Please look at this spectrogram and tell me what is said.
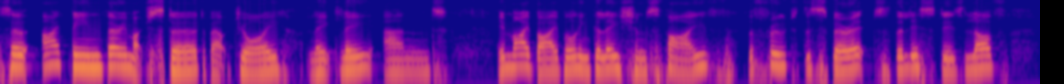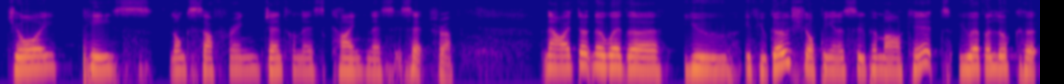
So I've been very much stirred about joy lately, and in my Bible, in Galatians 5, the fruit of the Spirit, the list is love, joy, peace, long suffering, gentleness, kindness, etc. Now, I don't know whether you, if you go shopping in a supermarket, you ever look at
